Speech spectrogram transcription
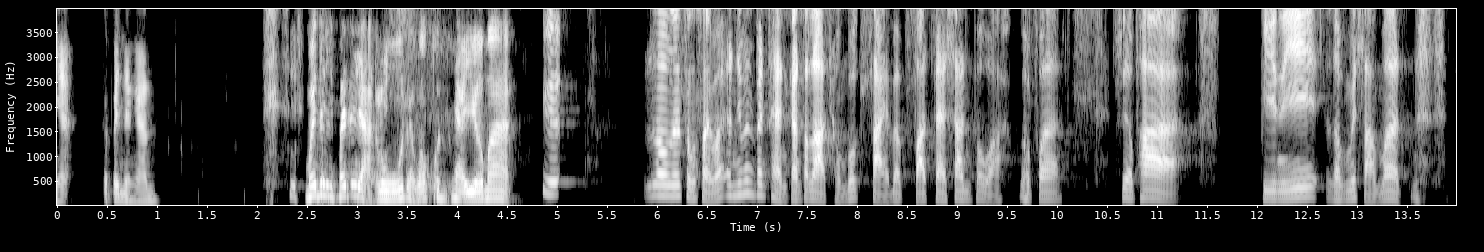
เงี้ย ก็เป็นอย่างนั้น ไม่ได้ไม่ได้อยากรู้แต่ว่าคนแชร์เยอะมากคือเราเลยสงสัยว่า อันนี้มันเป็นแผนการตลาดของพวกสายแบบฟาสต์แฟชั่นปะวะแบบว่าเสื้อผ้า ปีนี้เราไม่สามารถคื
